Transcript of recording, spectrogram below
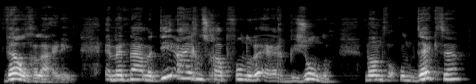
wel geleiding. En met name die eigenschap vonden we erg bijzonder. Want we ontdekten,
